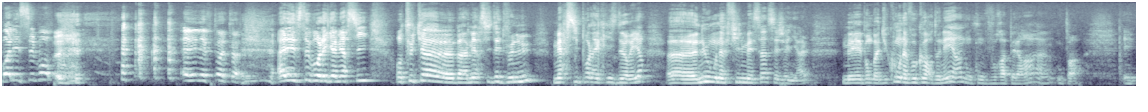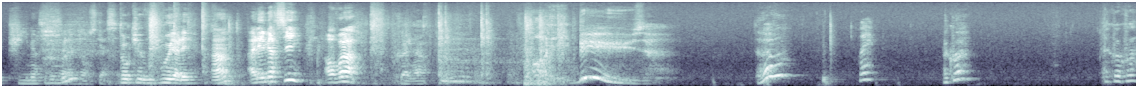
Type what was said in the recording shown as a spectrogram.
bon, allez, c'est bon. Allez, lève-toi, toi. Allez, c'est bon, les gars, merci. En tout cas, euh, bah, merci d'être venus. Merci pour la crise de rire. Euh, nous, on a filmé ça, c'est génial. Mais bon, bah, du coup, on a vos coordonnées, hein, donc on vous rappellera, hein, ou pas. Et puis, merci d'être casse. Donc, euh, vous pouvez y aller. Hein Allez, merci. Au revoir. Voilà. Oh, les buses Ça va, vous? Ouais. Bah quoi? Bah quoi quoi?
